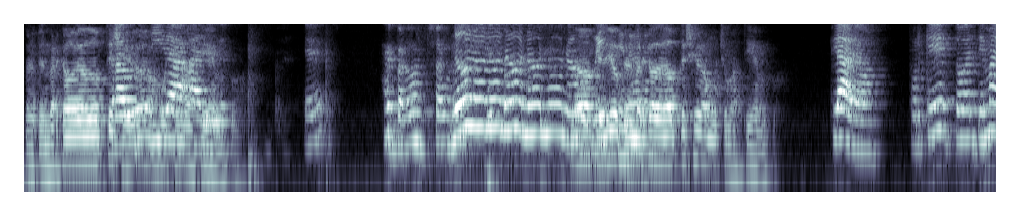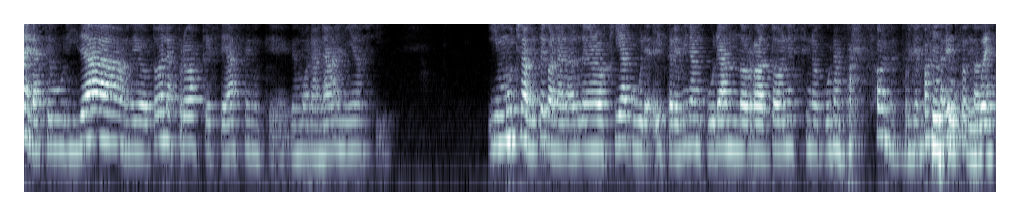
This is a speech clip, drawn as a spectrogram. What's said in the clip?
Pero que el mercado lo adopte lleva mucho más tiempo. ¿Eh? Ay, perdón, ya No, no, no, no, no, no, no. No, que digo que el mercado de adopte lleva mucho más tiempo. Claro, porque todo el tema de la seguridad, digo, todas las pruebas que se hacen que demoran años y, y muchas veces con la nanotecnología y terminan curando ratones y no curan personas, porque pasa eso también.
